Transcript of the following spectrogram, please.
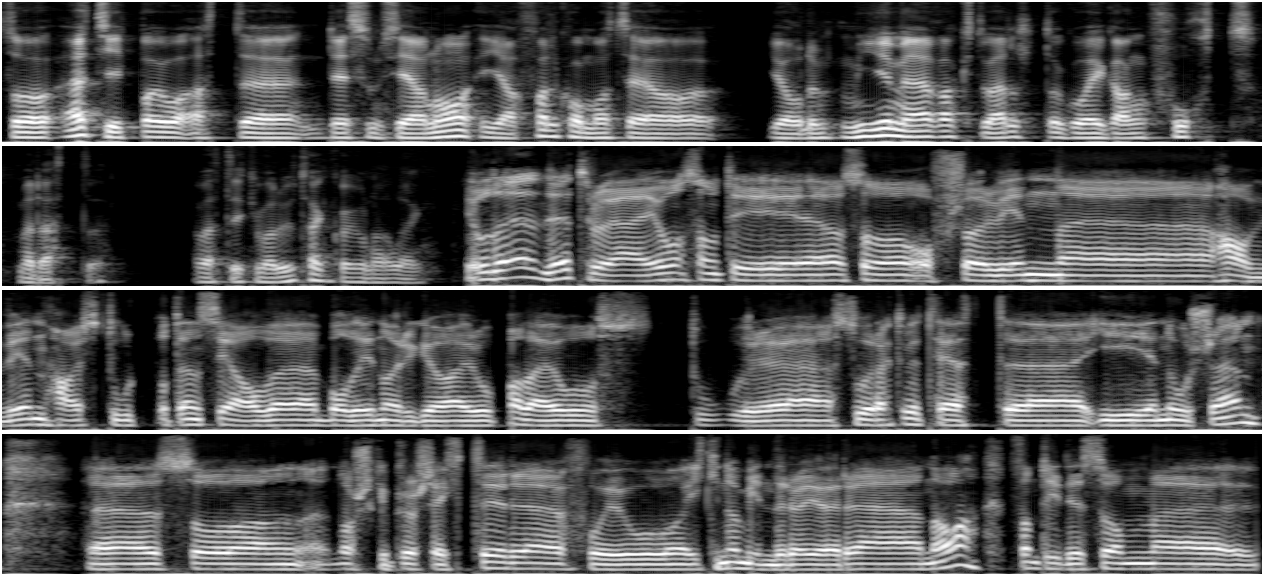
Så jeg tipper jo at eh, det som skjer nå, iallfall kommer til å gjøre det mye mer aktuelt å gå i gang fort med dette. Jeg vet ikke hva du tenker, Jon Erling? Jo, det, det, tror jeg jo. Samtidig, altså, Offshorevind, eh, havvind, har stort potensial både i Norge og Europa. Det er jo store, stor aktivitet eh, i Nordsjøen. Eh, så norske prosjekter eh, får jo ikke noe mindre å gjøre nå. Samtidig som eh,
